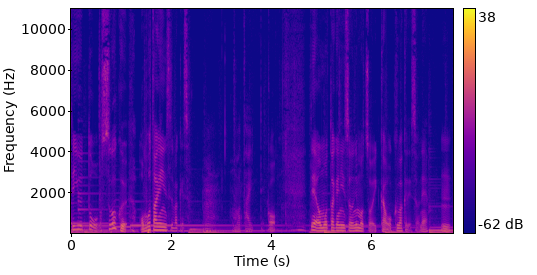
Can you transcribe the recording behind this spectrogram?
ていうとすごく重たげにするわけですよ、うん、重たいってこう。で重たげにその荷物を一回置くわけですよね、うん、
